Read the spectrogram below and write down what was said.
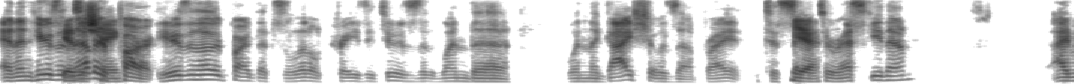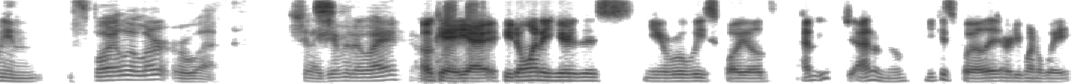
And then here's a another part. Here's another part that's a little crazy too is that when the when the guy shows up right to sa- Yeah. to rescue them i mean spoiler alert or what Should I give it away? Okay, yeah. If you don't want to hear this, you will be spoiled. I mean, I don't know. You can spoil it, or do you want to wait?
